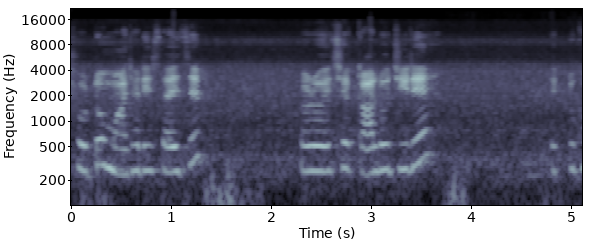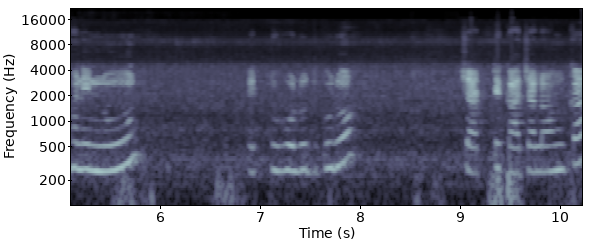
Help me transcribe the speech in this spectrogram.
ছোট মাঝারি সাইজের, রয়েছে কালো জিরে, একটুখানি নুন, একটু হলুদ গুঁড়ো, চারটে কাঁচা লঙ্কা,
